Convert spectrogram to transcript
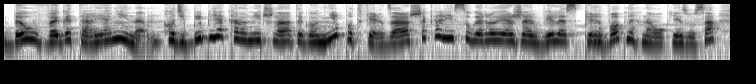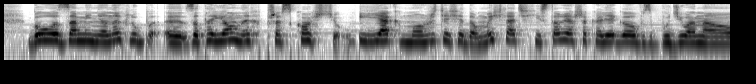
był wegetarianinem. Choć Biblia kanoniczna tego nie potwierdza, Shekeli sugeruje, że wiele z pierwotnych nauk Jezusa było zamienionych lub y, zatajonych przez Kościół. I jak możecie się domyślać, historia Szekeliego wzbudziła na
